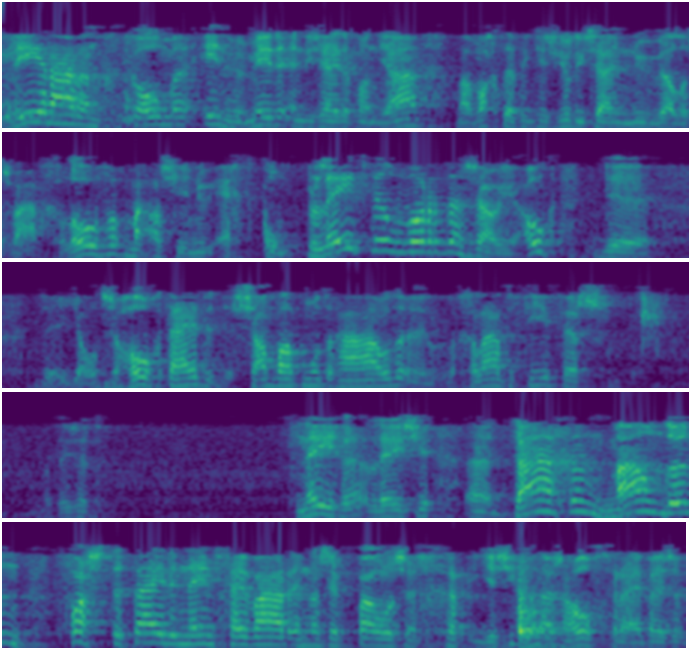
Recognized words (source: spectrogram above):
leraren gekomen in hun midden en die zeiden van ja, maar wacht eventjes, jullie zijn nu weliswaar gelovig, maar als je nu echt compleet wil worden, dan zou je ook de, de Joodse hoogtijden, de Sabbat moeten houden. Gelaten 4 vers, wat is het? 9 lees je, uh, dagen, maanden, vaste tijden neemt gij waar. En dan zegt Paulus, je ziet hem naar zijn hoofd grijpen. Hij zegt,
